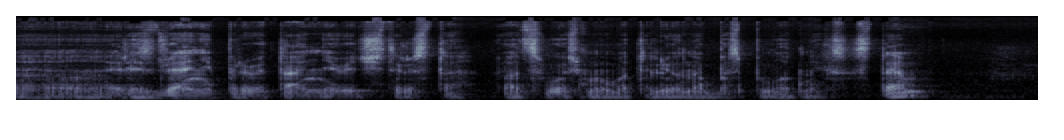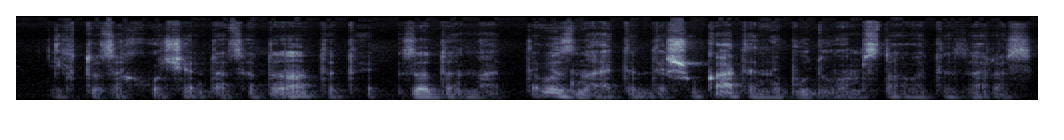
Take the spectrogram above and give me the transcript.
е, різдвяні привітання від 428 батальйону безпілотних систем. І хто захоче задонатити, задонатьте. Ви знаєте, де шукати, не буду вам ставити зараз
